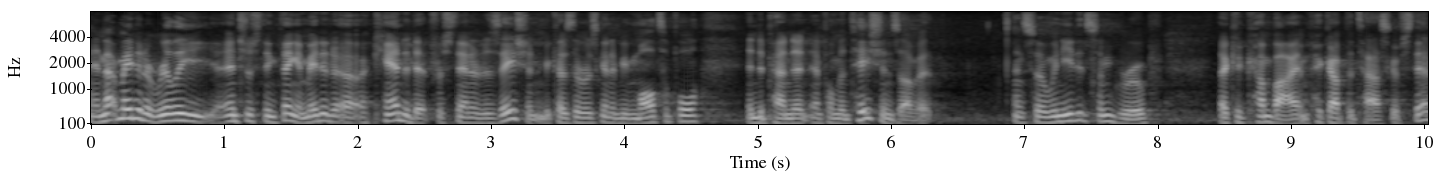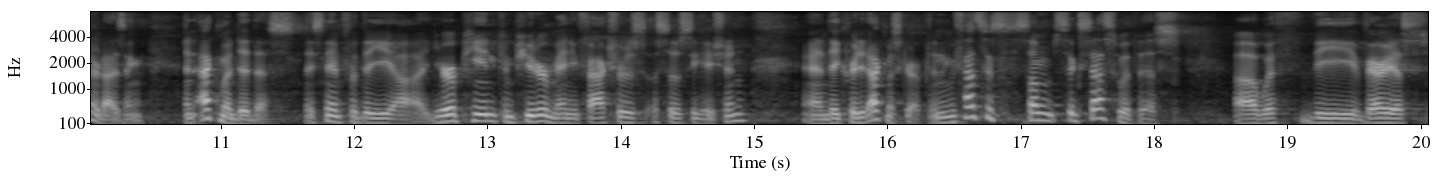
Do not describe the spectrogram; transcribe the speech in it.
and that made it a really interesting thing. It made it a, a candidate for standardization because there was going to be multiple independent implementations of it. And so we needed some group that could come by and pick up the task of standardizing. And ECMA did this. They stand for the uh, European Computer Manufacturers Association, and they created ECMAScript. And we've had su some success with this, uh, with the various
